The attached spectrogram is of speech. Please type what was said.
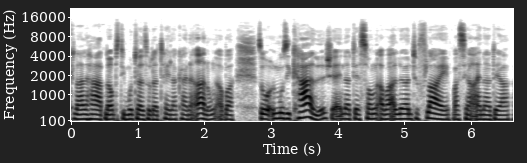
knallhart, ne? ob es die Mutter ist oder Taylor, keine Ahnung. Aber so und musikalisch erinnert der Song aber I Learn to Fly, was ja einer der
